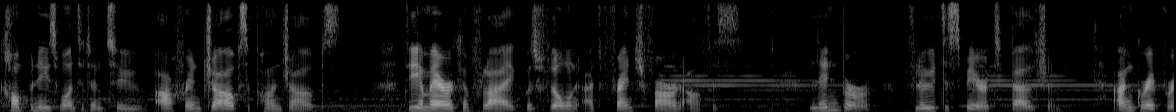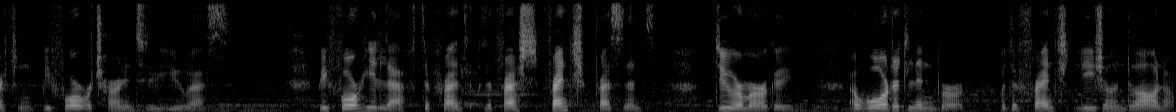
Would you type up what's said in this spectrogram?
Companies wanted him too, offering jobs upon jobs. The American flag was flown at the French Foreign Office. Lindbergh flew the Spirit to Belgium and Great Britain before returning to the US. Before he left, the, pre- the French president, Doumergue, awarded Lindbergh with the French Legion d'Honneur.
